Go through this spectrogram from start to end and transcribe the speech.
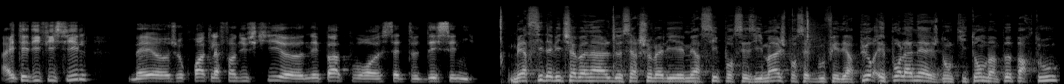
a été difficile, mais euh, je crois que la fin du ski n'est pas pour cette décennie. Merci David Chabanal de Serre Chevalier. Merci pour ces images, pour cette bouffée d'air pur et pour la neige donc qui tombe un peu partout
